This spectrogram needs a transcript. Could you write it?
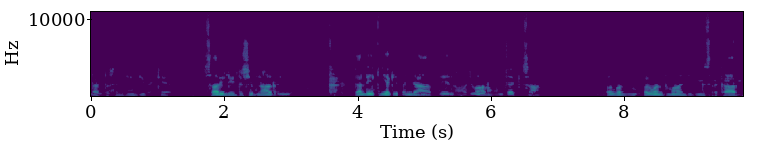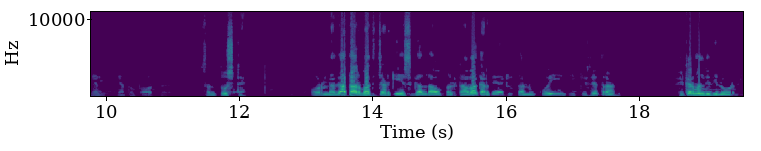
ਡਾਕਟਰ ਸੰਜੀਵ ਜੀ ਬੈਠੇ ਆ। ਸਾਰੀ ਲੀਡਰਸ਼ਿਪ ਨਾਲ ਰਹੀ ਹੈ ਗੱਲ ਇਹ ਕੀ ਹੈ ਕਿ ਪੰਜਾਬ ਦੇ ਨੌਜਵਾਨ ਹੋਣ ਚਾਹੇ ਕਿਸਾਨ ਭਗਵੰਤ ਮਾਨ ਜੀ ਦੀ ਸਰਕਾਰ ਦੀਆਂ ਨੀਤੀਆਂ ਤੋਂ ਬਹੁਤ ਸੰਤੁਸ਼ਟ ਹੈ। ਔਰ ਲਗਾਤਾਰ ਵੱਧ ਚੜ ਕੇ ਇਸ ਗੱਲ ਦਾ ਉਹ ਪ੍ਰਗਟਾਵਾ ਕਰਦੇ ਆ ਕਿ ਤੁਹਾਨੂੰ ਕੋਈ ਵੀ ਕਿਸੇ ਤਰ੍ਹਾਂ ਦੀ ਫਿਕਰਮੰਦੀ ਦੀ ਲੋੜ ਨਹੀਂ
